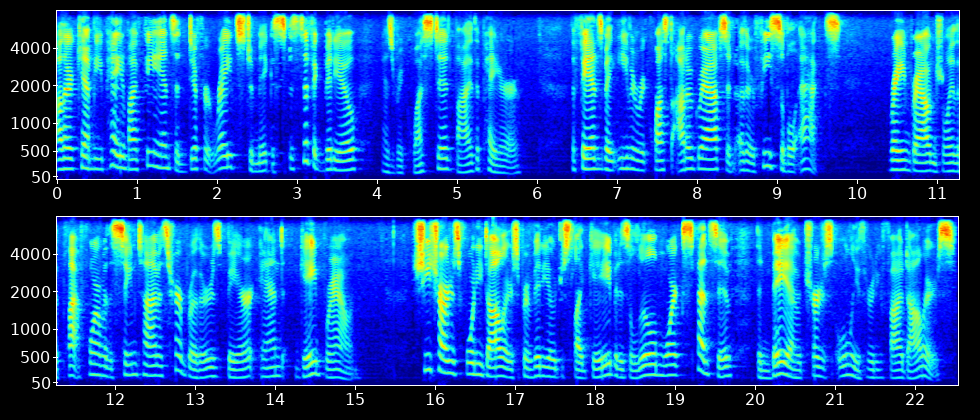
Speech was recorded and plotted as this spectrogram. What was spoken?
Other can be paid by fans at different rates to make a specific video as requested by the payer. The fans may even request autographs and other feasible acts. Rain Brown joined the platform at the same time as her brothers, Bear and Gabe Brown. She charges $40 per video just like Gabe. is a little more expensive than Bear, who charges only $35.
